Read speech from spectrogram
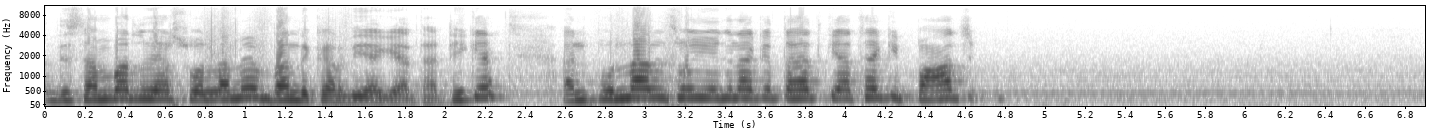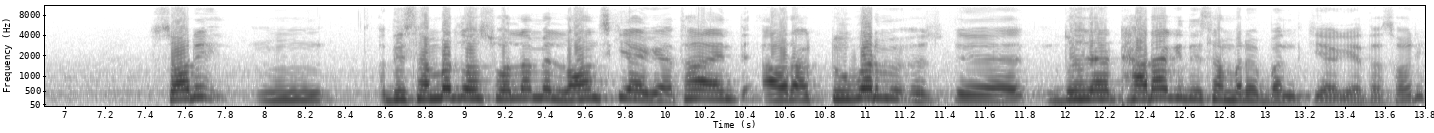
दिसंबर 2016 में बंद कर दिया गया था, ठीक है? अन्नपूर्णा रसोई योजना के तहत क्या था कि पाँच सॉरी दिसंबर 2016 में लॉन्च किया गया था और अक्टूबर 2018 के दिसंबर में बंद किया गया था सॉरी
